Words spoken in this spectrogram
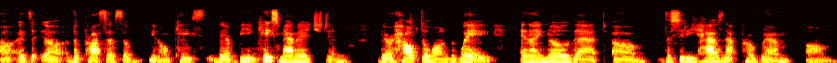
uh, it's, uh, the process of, you know, case, they're being case managed and they're helped along the way. And I know that um, the city has that program um,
